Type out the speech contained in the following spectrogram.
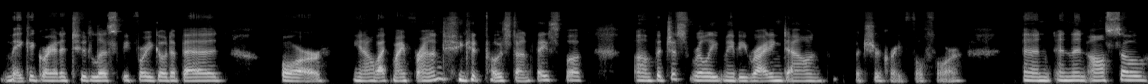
make a gratitude list before you go to bed or you know like my friend you could post on facebook um, but just really maybe writing down what you're grateful for. And and then also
